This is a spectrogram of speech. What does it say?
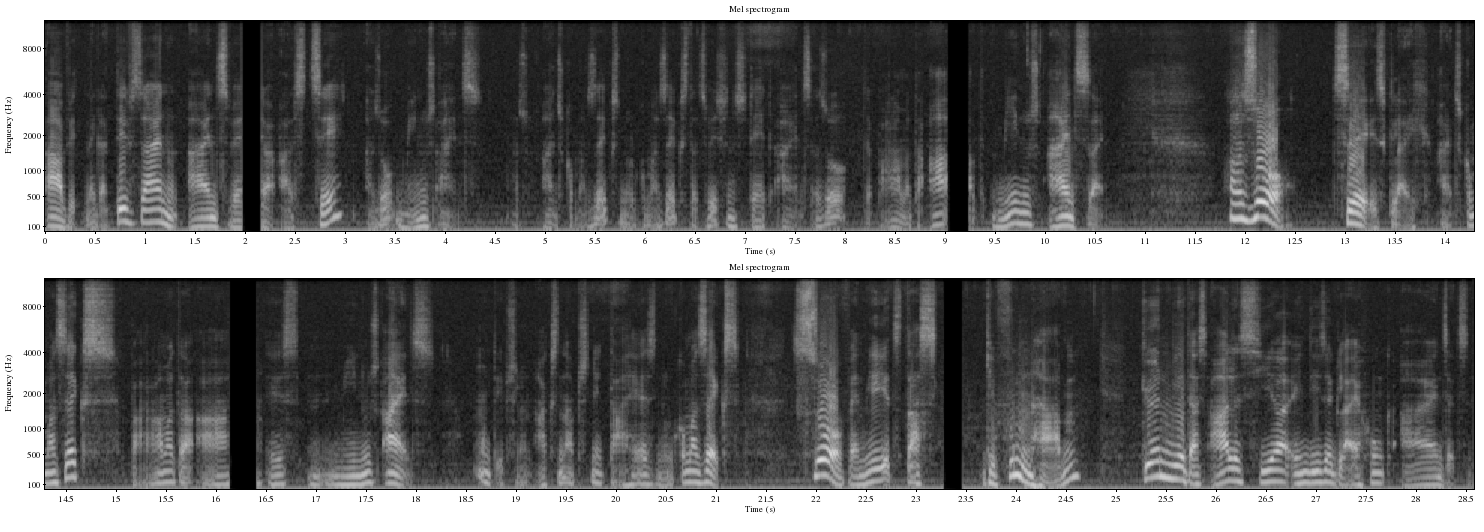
a wird negativ sein und 1 wäre als c, also minus 1. Also 1,6, 0,6, dazwischen steht 1. Also der Parameter a wird minus 1 sein. Also c ist gleich 1,6, Parameter a ist minus 1 und y-Achsenabschnitt daher ist 0,6. So, wenn wir jetzt das gefunden haben, können wir das alles hier in diese Gleichung einsetzen.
